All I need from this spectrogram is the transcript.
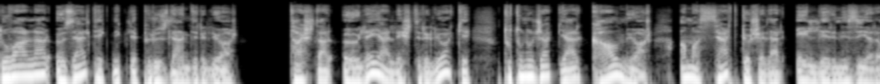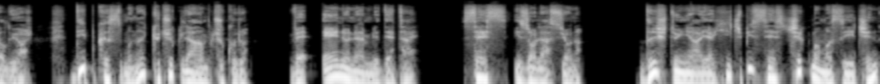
Duvarlar özel teknikle pürüzlendiriliyor. Taşlar öyle yerleştiriliyor ki tutunacak yer kalmıyor ama sert köşeler ellerinizi yaralıyor. Dip kısmına küçük lağım çukuru ve en önemli detay ses izolasyonu. Dış dünyaya hiçbir ses çıkmaması için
